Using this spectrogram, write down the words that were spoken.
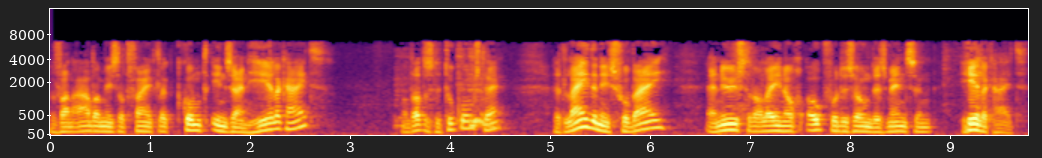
van Adam is dat feitelijk, komt in zijn heerlijkheid. Want dat is de toekomst. Hè. Het lijden is voorbij. En nu is er alleen nog, ook voor de zoon des mensen, heerlijkheid.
